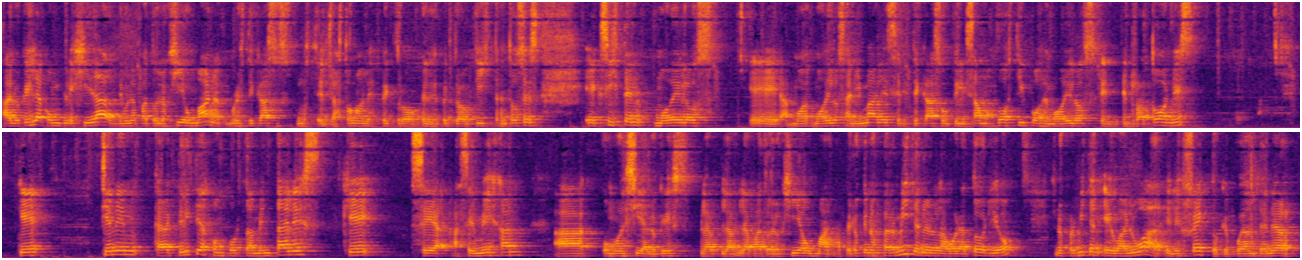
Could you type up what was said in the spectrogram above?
a lo que es la complejidad de una patología humana, como en este caso es el trastorno del espectro, espectro autista. Entonces, existen modelos, eh, modelos animales, en este caso utilizamos dos tipos de modelos en, ratones, que tienen características comportamentales que se asemejan a, como decía, lo que es la, patología humana, pero que nos permiten en el laboratorio, nos permiten evaluar el efecto que puedan tener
